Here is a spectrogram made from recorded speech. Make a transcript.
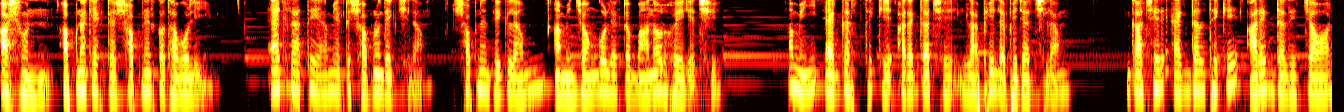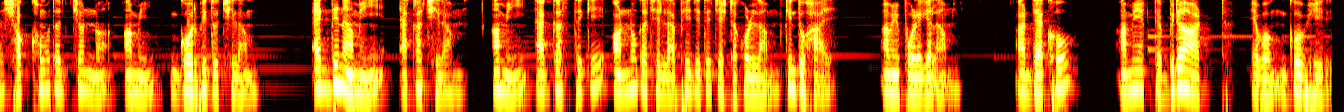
আসুন, আপনাকে একটা স্বপ্নের কথা বলি। এক রাতে আমি একটা স্বপ্ন দেখছিলাম। স্বপ্নে দেখলাম আমি জঙ্গলে একটা বানর হয়ে গেছি। আমি এক গাছ থেকে আরেক গাছে লাফিয়ে লাফিয়ে যাচ্ছিলাম। গাছের এক ডাল থেকে আরেক ডালে যাওয়ার সক্ষমতার জন্য আমি গর্বিত ছিলাম। একদিন আমি একা ছিলাম। আমি এক গাছ থেকে অন্য গাছে লাফিয়ে যেতে চেষ্টা করলাম, কিন্তু হায়, আমি পড়ে গেলাম। আর দেখো, আমি একটা বিরাট এবং গভীর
